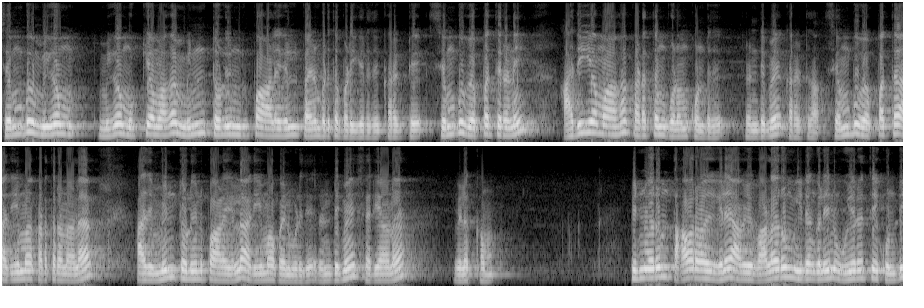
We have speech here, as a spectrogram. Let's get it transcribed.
செம்பு மிக மிக முக்கியமாக மின் தொழில்நுட்ப ஆலைகளில் பயன்படுத்தப்படுகிறது கரெக்டு செம்பு வெப்பத்திறனை அதிகமாக கடத்தும் குணம் கொண்டது ரெண்டுமே கரெக்டு தான். செம்பு வெப்பத்தை அதிகமாக கடத்துறனால அது மின் தொழில்நுட்ப ஆலைகளில் அதிகமாக பயன்படுது ரெண்டுமே சரியான விளக்கம். பின்வரும் தாவர வகைகளை அவை வளரும் இடங்களின் உயரத்தை கொண்டு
